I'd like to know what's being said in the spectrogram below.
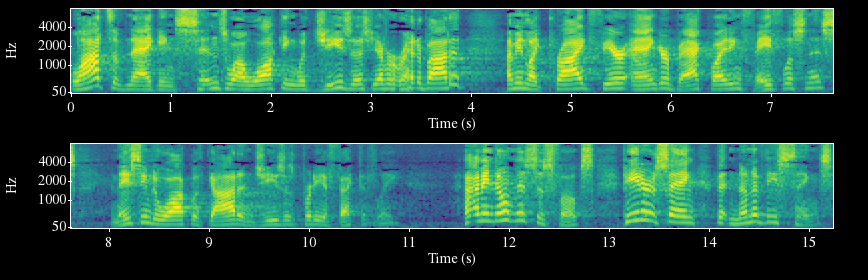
lots of nagging sins while walking with Jesus. You ever read about it? I mean, like pride, fear, anger, backbiting, faithlessness. And they seem to walk with God and Jesus pretty effectively. I mean, don't miss this, folks. Peter is saying that none of these things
